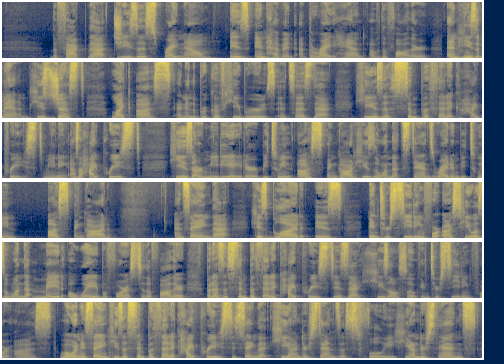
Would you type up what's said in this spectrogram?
The fact that Jesus right now is in heaven at the right hand of the Father, and he's a man. He's just like us. And in the book of Hebrews, it says that he is a sympathetic high priest, meaning, as a high priest, he is our mediator between us and God. He's the one that stands right in between us and God and saying that his blood is interceding for us. He was the one that made a way before us to the Father. But as a sympathetic high priest, is that he's also interceding for us. Well, when he's saying he's a sympathetic high priest, he's saying that he understands us fully. He understands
